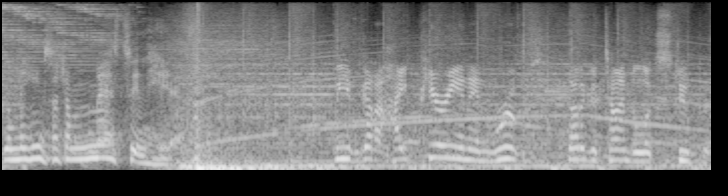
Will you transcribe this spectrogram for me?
You're making such a mess in here. We've got a Hyperion en route. Not a good time to look stupid.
